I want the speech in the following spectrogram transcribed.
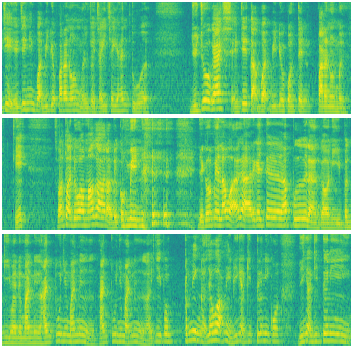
FJ FJ ni buat video paranormal ke? Cari-cari hantu ke jujur guys FJ tak buat video konten paranormal okay sebab tu ada orang marah tau dia komen. Dia komen lawak kan dia kata apalah kau ni? Pergi mana-mana? Hantunya mana? Hantunya mana? Lagi pun pening nak jawab ni. Dia ingat kita ni dia ingat kita ni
